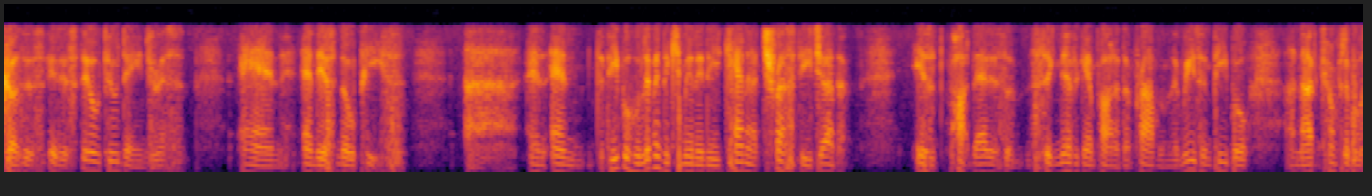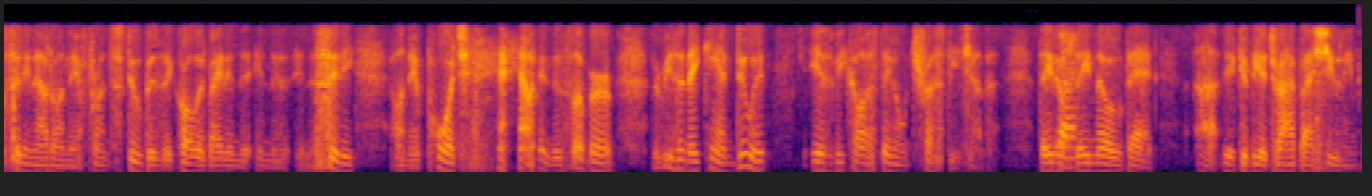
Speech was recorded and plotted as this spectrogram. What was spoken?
because it's, it is still too dangerous, and and there's no peace. Uh, and and the people who live in the community cannot trust each other is part that is a significant part of the problem. The reason people are not comfortable sitting out on their front stoop, as they call it, right in the in the in the city, on their porch out in the suburb, the reason they can't do it is because they don't trust each other. They don't. Right. They know that uh, there could be a drive-by shooting.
